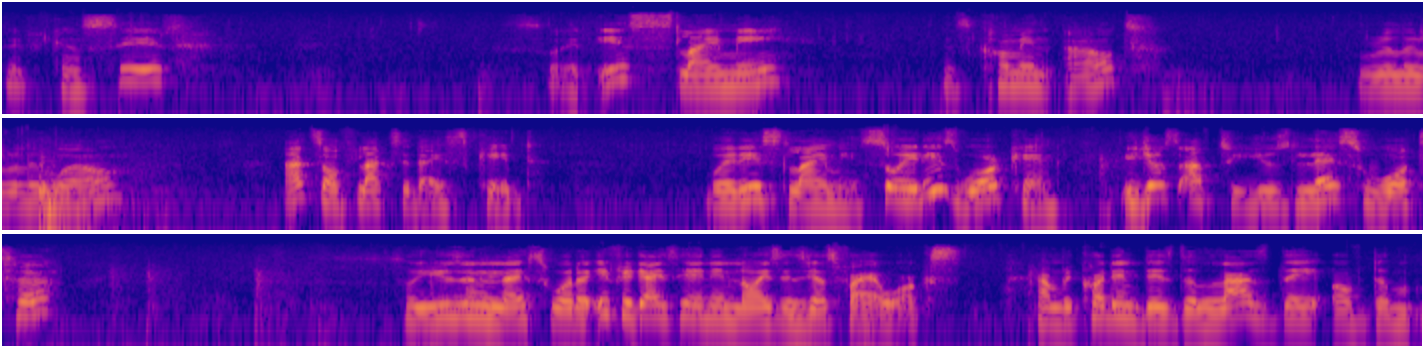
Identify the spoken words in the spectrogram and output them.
So if you can see it. So it is slimy. It's coming out really really well. I had some flaxseed that escaped but it is slimy. So it is working. You just have to use less water so using less water. If you guys hear any noise it's just fireworks. I'm recording this the last day of the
